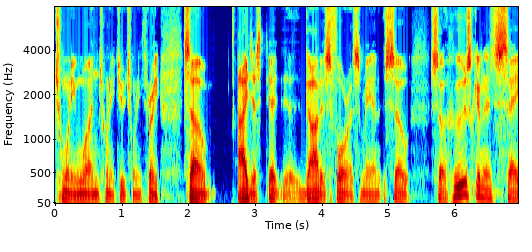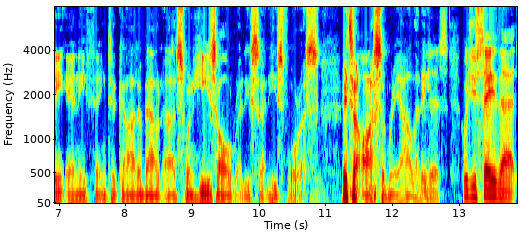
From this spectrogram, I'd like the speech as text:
21, 22, 23. So I just it, God is for us, man. So so who's going to say anything to God about us when He's already said He's for us? It's an awesome reality. It is. Would you say that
